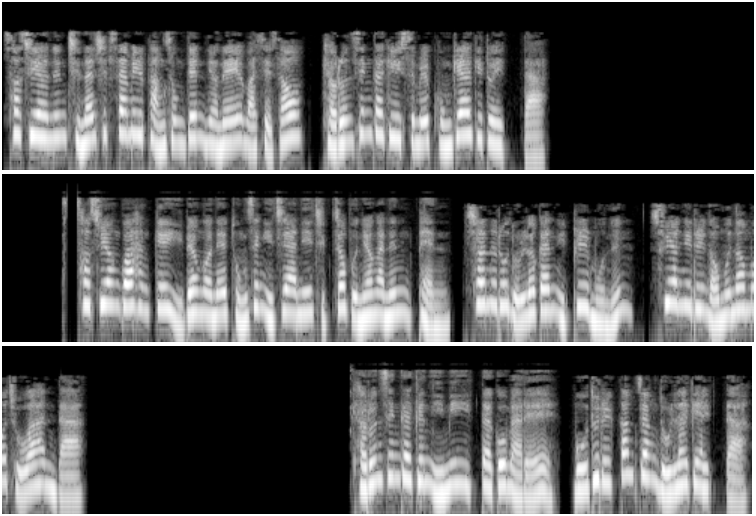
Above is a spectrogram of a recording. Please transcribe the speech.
서수연은 지난 13일 방송된 연애의 맛에서 결혼 생각이 있음을 공개하기도 했다. 서수연과 함께 이병헌의 동생 이지안이 직접 운영하는 펜, 션으로 놀러간 이필모는 수연이를 너무너무 좋아한다. 결혼 생각은 이미 있다고 말해 모두를 깜짝 놀라게 했다.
